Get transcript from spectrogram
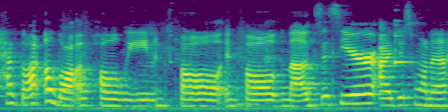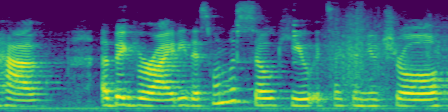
have got a lot of Halloween and fall and fall mugs this year. I just want to have a big variety. This one was so cute. It's like the neutral,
